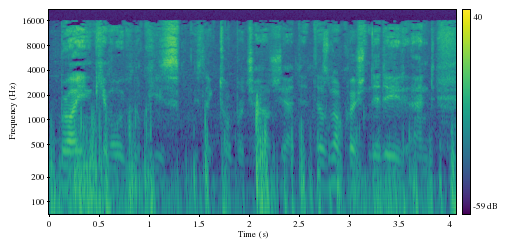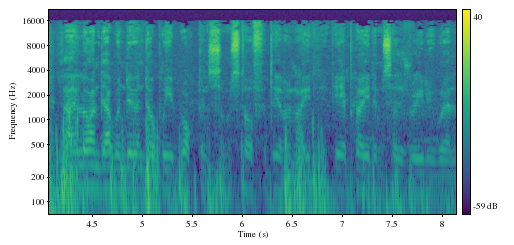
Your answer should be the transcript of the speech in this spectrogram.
Brian came out. Look, he's he's like turbocharged. Yeah, there's no question they did. And I learned that when they went up, we worked on some stuff the other night. They applied themselves really well.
